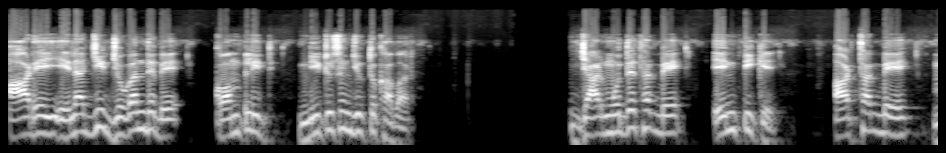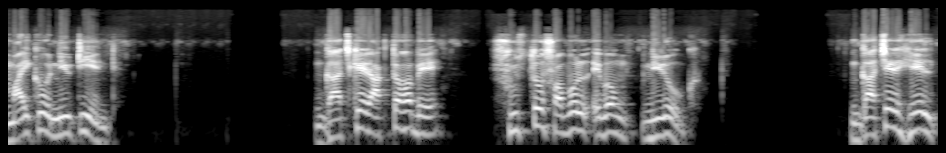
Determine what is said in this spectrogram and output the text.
আর এই এনার্জির যোগান দেবে কমপ্লিট নিউট্রিশনযুক্ত খাবার, যার মধ্যে থাকবে এনপিকে আর থাকবে মাইক্রো নিউট্রিয়েন্ট গাছকে রাখতে হবে সুস্থ, সবল এবং নিরোগ। গাছের হেলথ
